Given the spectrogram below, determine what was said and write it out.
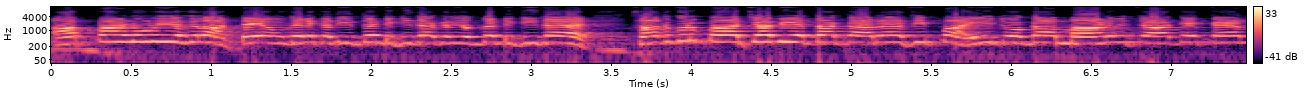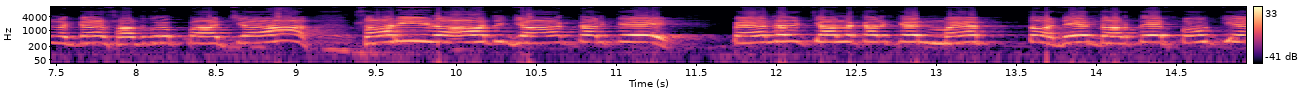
ਆਪਾਂ ਨੂੰ ਵੀ ਹੰਗਲਾਟੇ ਆਉਂਦੇ ਨੇ। ਕਦੀ ਇੱਧਰ ਡਿੱਗੀਦਾ, ਕਦੀ ਉੱਧਰ ਡਿੱਗੀਦਾ ਹੈ। ਸਤਿਗੁਰੂ ਪਾਤਸ਼ਾਹ ਵੀ ਇਦਾਂ ਕਰ ਰਿਹਾ ਸੀ। ਭਾਈ ਜੋਗਾ ਮਾਣ ਵਿੱਚ ਆ ਕੇ ਕਹਿਣ ਲੱਗਾ, ਸਤਿਗੁਰੂ ਪਾਤਸ਼ਾਹ, ਸਾਰੀ ਰਾਤ ਜਾਗ ਕਰਕੇ ਪੈਦਲ ਚੱਲ ਕਰਕੇ ਮੈਂ ਤੁਹਾਡੇ ਦਰ ਤੇ ਪਹੁੰਚਿਆ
